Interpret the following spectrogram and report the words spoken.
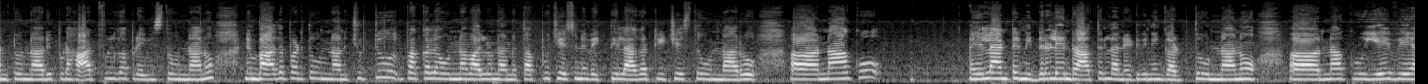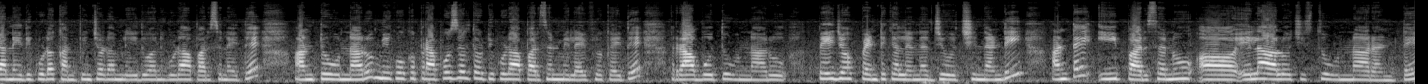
అంటున్నారు. ఇప్పుడు హార్ట్ఫుల్గా ప్రేమిస్తూ ఉన్నాను. నేను బాధపడుతూ ఉన్నాను. చుట్టుపక్కల ఉన్న వాళ్ళు నన్ను తప్పు చేసిన వ్యక్తిలాగా ట్రీట్ చేస్తూ ఉన్నారు. నాకు ఎలా అంటే నిద్రలేని రాత్రులు అనేటివి నేను గడుపుతూ ఉన్నాను. నాకు ఏ వే అనేది కూడా కనిపించడం లేదు అని కూడా ఆ పర్సన్ అయితే అంటూ ఉన్నారు. మీకు ఒక ప్రపోజల్ తోటి కూడా ఆ పర్సన్ మీ లైఫ్లోకి అయితే రాబోతూ ఉన్నారు. పేజ్ ఆఫ్ పెంటికల్ ఎనర్జీ వచ్చిందండి. అంటే ఈ పర్సను ఎలా ఆలోచిస్తూ ఉన్నారంటే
